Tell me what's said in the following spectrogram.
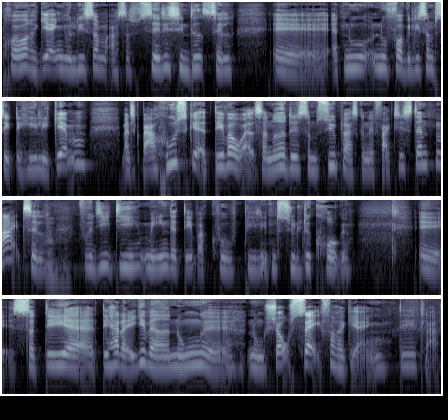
prøver regeringen jo ligesom at altså, sætte sin lid til, øh, at nu, nu får vi ligesom set det hele igennem. Man skal bare huske, at det var jo altså noget af det, som sygeplejerskerne faktisk stemte nej til, mm-hmm. fordi de mente, at det var kunne blive lidt en syltekrukke. Øh, så det, er, det har der ikke været nogen, øh, nogen sjov sag for regeringen, det er klart.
